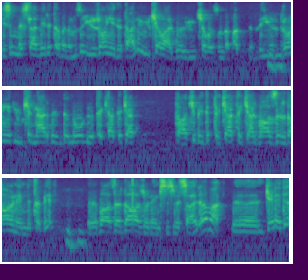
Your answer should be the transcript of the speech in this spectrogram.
bizim mesela veri tabanımızda 117 tane ülke var böyle ülke bazında baktığımda. 117 ülkenin her birinde ne oluyor teker teker takip edip teker teker bazıları daha önemli tabii. E, bazıları daha az önemsiz vesaire ama e, gene de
